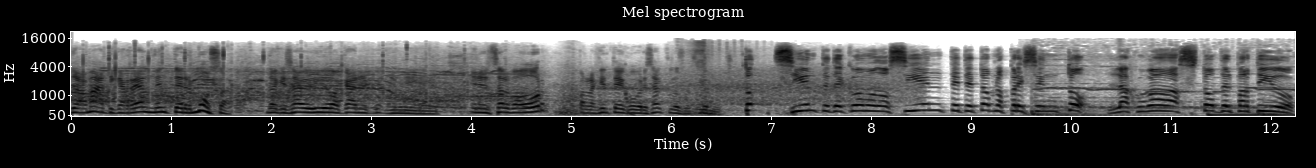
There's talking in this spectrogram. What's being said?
dramática, realmente hermosa, la que se ha vivido acá en el, en, en El Salvador para la gente de Cobresal que lo sufrió mucho. Top, siéntete cómodo, siéntete top. Nos presentó la jugada stop del partido.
